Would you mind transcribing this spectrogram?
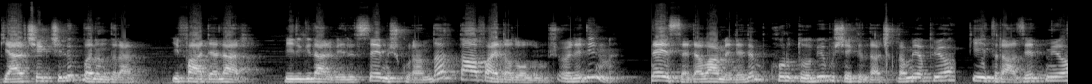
gerçekçilik barındıran ifadeler, bilgiler verilseymiş Kur'an'da daha faydalı olurmuş. Öyle değil mi? Neyse devam edelim. Kurtubi bu şekilde açıklama yapıyor. İtiraz etmiyor.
